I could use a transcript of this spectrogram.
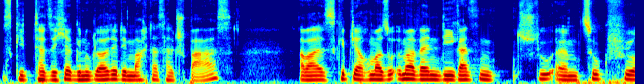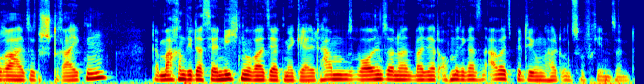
es gibt halt sicher genug Leute, denen macht das halt Spaß. Aber es gibt ja auch immer so, immer wenn die ganzen ähm, Zugführer halt so streiken, dann machen die das ja nicht nur, weil sie halt mehr Geld haben wollen, sondern weil sie halt auch mit den ganzen Arbeitsbedingungen halt unzufrieden sind.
